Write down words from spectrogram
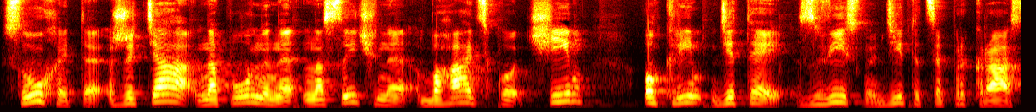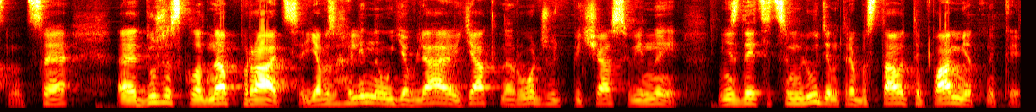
Слухайте, життя наповнене, насичене, багатько чим, окрім дітей. Звісно, діти це прекрасно, це е, дуже складна праця. Я взагалі не уявляю, як народжують під час війни. Мені здається, цим людям треба ставити пам'ятники,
